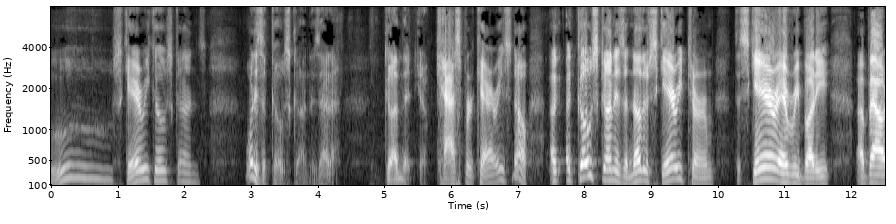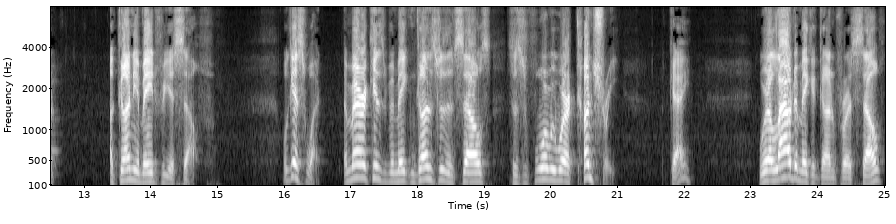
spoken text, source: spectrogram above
Ooh, scary ghost guns. What is a ghost gun? Is that a gun that you know Casper carries? No, a, a ghost gun is another scary term to scare everybody about a gun you made for yourself. Well, guess what? Americans have been making guns for themselves since before we were a country. Okay? We're allowed to make a gun for ourselves.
